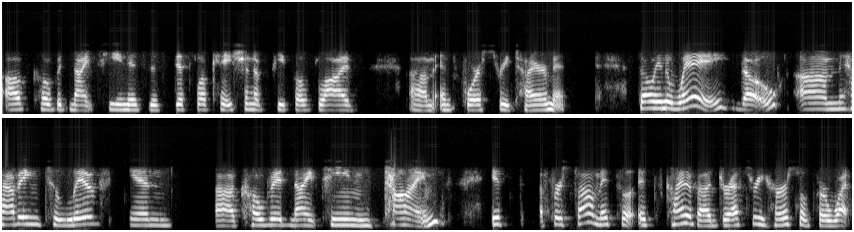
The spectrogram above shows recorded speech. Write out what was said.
of COVID 19 is this dislocation of people's lives um, and forced retirement. So, in a way, though, um, having to live in uh, COVID 19 times, it's for some, it's a, it's kind of a dress rehearsal for what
